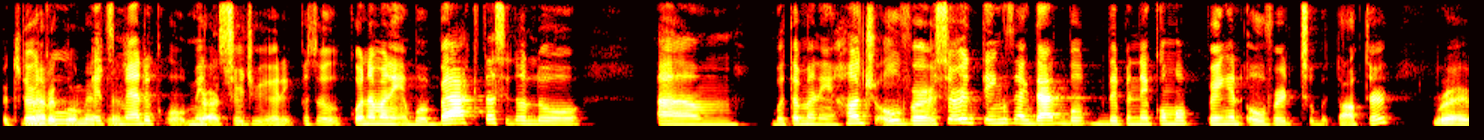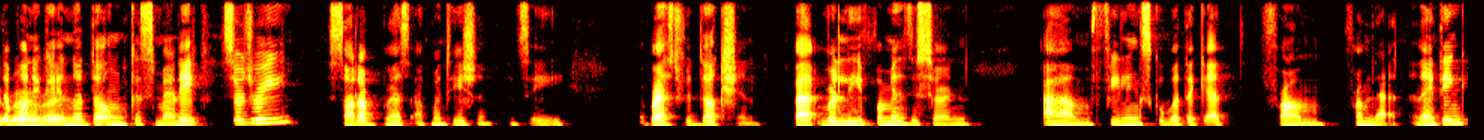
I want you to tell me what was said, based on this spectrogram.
it's They're medical. It's medical med Gotcha. surgery. So kung naman eh, bo back ta si dolo, um, but naman eh, hunch over, certain things like that, but depende kung mo bring it over to the doctor. Right, Tapos right, right, right. taong cosmetic surgery. It's not a breast augmentation. It's a breast reduction. But relief from certain um, feelings ko ba ta get from from that. And I think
